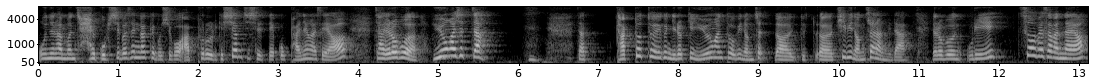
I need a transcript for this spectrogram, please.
오늘 한번 잘 곱씹어 생각해 보시고 앞으로 이렇게 시험 치실 때 꼭 반영하세요. 자 여러분 유용하셨죠? 자 닥터 토익은 이렇게 유용한 톱이 넘쳐, 어, 어, 팁이 넘쳐납니다. 여러분 우리 수업에서 만나요.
